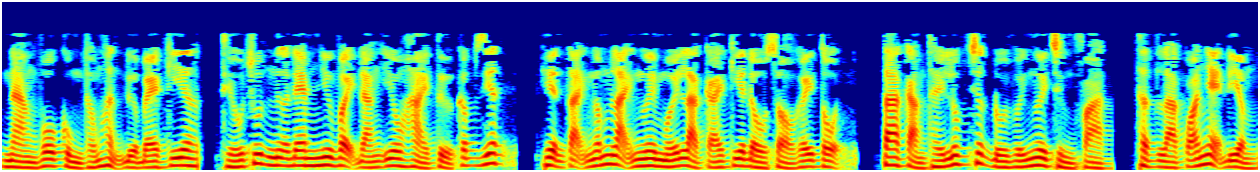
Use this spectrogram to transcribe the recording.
nàng vô cùng thống hận đứa bé kia, thiếu chút nữa đem như vậy đáng yêu hài tử cấp giết, hiện tại ngẫm lại ngươi mới là cái kia đầu sỏ gây tội, ta cảm thấy lúc trước đối với ngươi trừng phạt, thật là quá nhẹ điểm,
